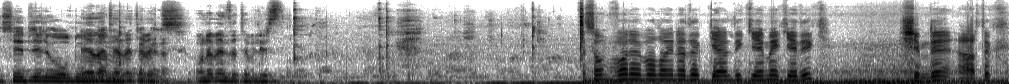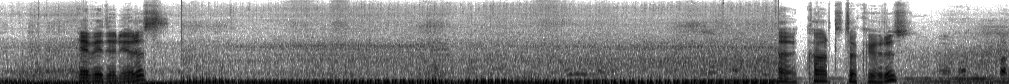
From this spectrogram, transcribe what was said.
sebzeli olduğundan evet evet muhtemelen. evet. Ona benzetebilirsin. Son voleybol oynadık, geldik, yemek yedik. Şimdi artık eve dönüyoruz. Ha, kartı takıyoruz. Bak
